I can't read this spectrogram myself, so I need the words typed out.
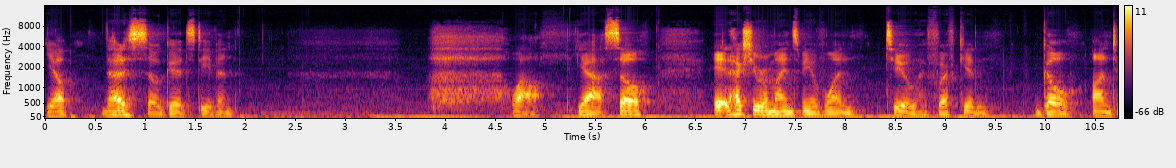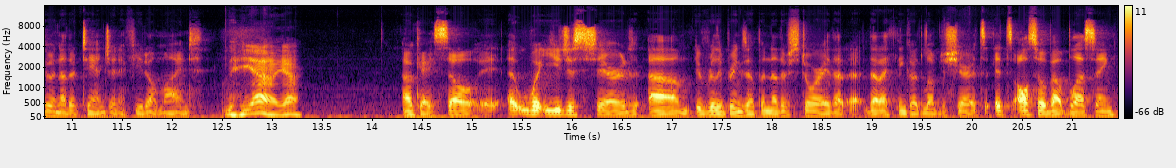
Yep, that is so good, Stephen. wow. Yeah. So it actually reminds me of one too, if I can go on to another tangent, if you don't mind. Yeah, yeah. Okay, so uh, what you just shared, um, it really brings up another story that that I think I'd love to share. It's it's also about blessing,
